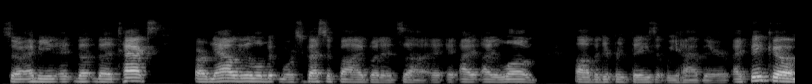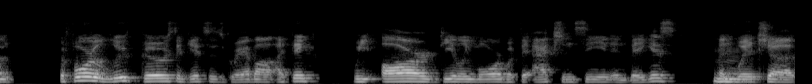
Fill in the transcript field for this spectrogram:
So, I mean, it- the, the attacks are now getting a little bit more specified, but it's, uh, I, I love uh, the different things that we have there. I think um, before Luke goes and gets his grandma, I think we are dealing more with the action scene in Vegas, in Mhm. which uh,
